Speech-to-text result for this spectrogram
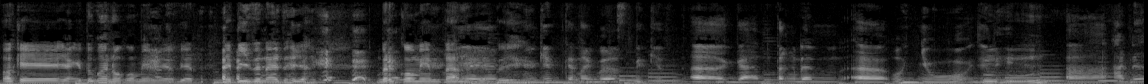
Oke, yang itu gua no comment ya biar netizen aja yang berkomentar Iya, iya. gitu ya. Mungkin karena gue sedikit eh, ganteng dan eh, unyu, jadi Mm-mm. eh, ada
